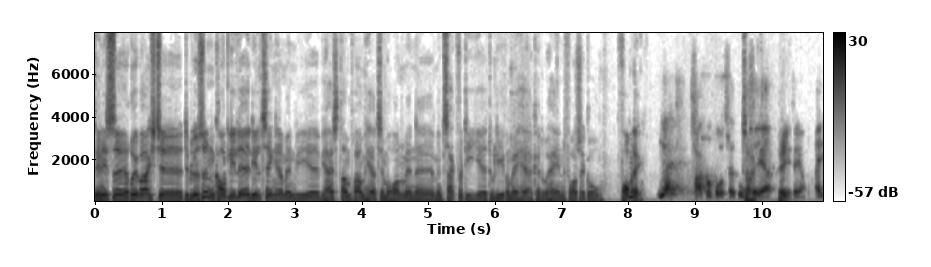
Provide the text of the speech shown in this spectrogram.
Dennis uh, Røbrecht, uh, det blev sådan en kort lille, lille ting her, men vi, uh, vi har et stramt program her til morgen, men, men tak fordi du lige var med her. Kan du have en fortsat god formiddag? Ja, tak for fortsat god Tak. til jer. Hej. Hej.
